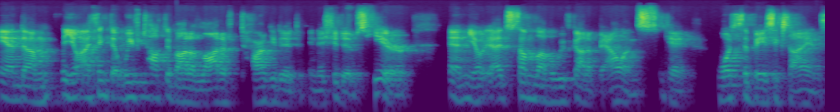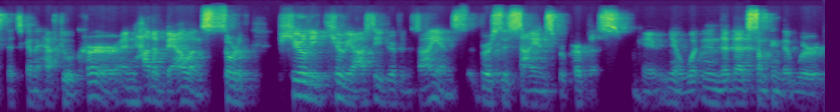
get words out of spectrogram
And um, you know, I think that we've talked about a lot of targeted initiatives here. And you know, at some level, we've got to balance. Okay, what's the basic science that's going to have to occur, and how to balance sort of purely curiosity-driven science versus science for purpose. Okay, you know, what, and that, that's something that we're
